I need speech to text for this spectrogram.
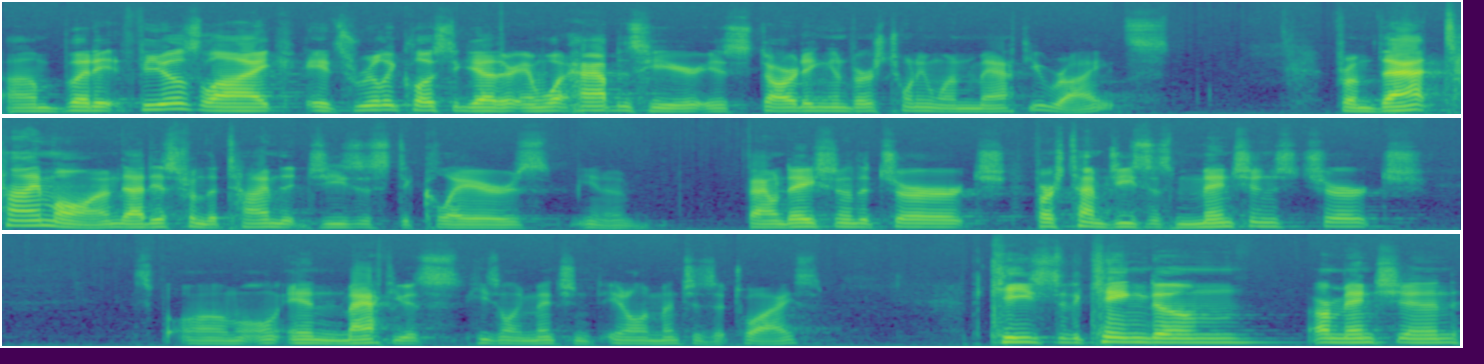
Um, but it feels like it's really close together. And what happens here is starting in verse 21, Matthew writes, From that time on, that is from the time that Jesus declares, you know, foundation of the church, first time Jesus mentions church, um, in Matthew, he's only mentioned, it only mentions it twice. The keys to the kingdom are mentioned.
